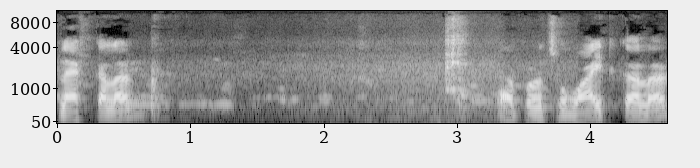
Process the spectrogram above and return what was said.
ব্ল্যাক কালার, তারপর হচ্ছে হোয়াইট কালার,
